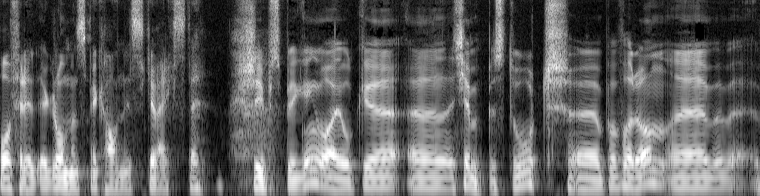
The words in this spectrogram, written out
på Fred, Glommens Mekaniske Verksted. Skipsbygging var jo ikke uh, kjempestort uh, på forhånd. Uh,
